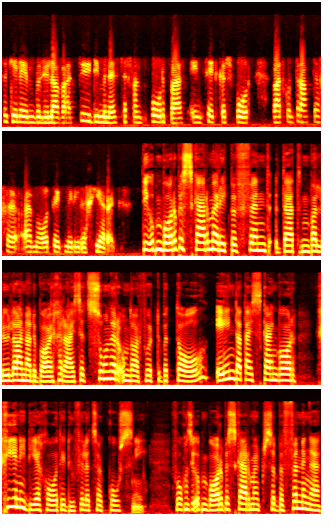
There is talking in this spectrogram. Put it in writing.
Sekile Mbulula wat toe die minister van sport was en Setker Sport wat kontrakte gehad het met die regering. Die openbare beskermer het bevind dat Mbalula na Dubai gereis het sonder om daarvoor te betaal en dat hy skynbaar geen idee gehad het hoeveel dit sou kos nie. Volgens die openbare beskermer se bevindinge,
